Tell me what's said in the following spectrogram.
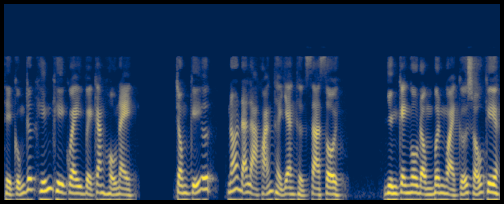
thì cũng rất hiếm khi quay về căn hộ này. Trong ký ức, nó đã là khoảng thời gian thực xa xôi. Nhưng cây ngô đồng bên ngoài cửa sổ kia,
